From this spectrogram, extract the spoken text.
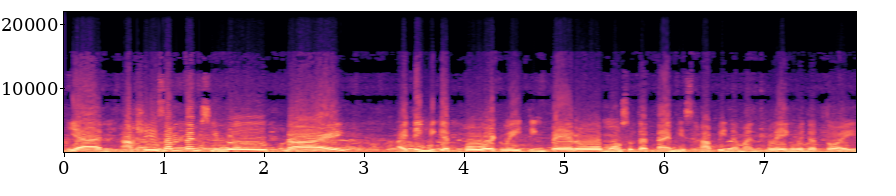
Yan. Actually, sometimes he will cry. I think he get bored waiting pero most of the time he's happy naman playing with the toy.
